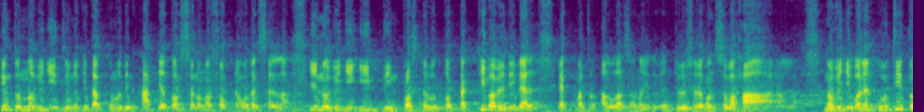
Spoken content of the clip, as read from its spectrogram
কিন্তু নবীজি তিন কিতাব কোনোদিন হাত দিয়ে দর্শন না স্বপ্নেও দেখছেন না। ই নবীজি এই তিন প্রশ্নের উত্তরটা কীভাবে দিবেন? একমাত্র আল্লাহ জানাই দিবেন। জুড়ে সেরকম সুবহান আল্লাহ নবীজি বলেন উথি তো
